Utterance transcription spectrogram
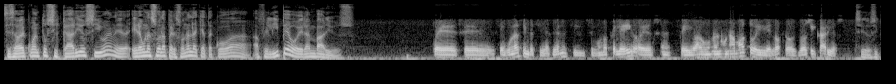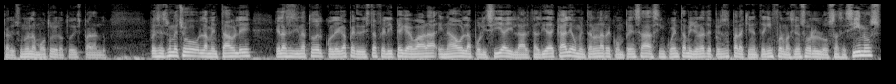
¿Se sabe cuántos sicarios iban? ¿Era, una sola persona la que atacó a, a Felipe o eran varios? Pues eh, según las investigaciones y según lo que he leído es eh, que iba uno en una moto y el otro, dos sicarios. Sí, dos sicarios, uno en la moto y el otro disparando. Pues es un hecho lamentable el asesinato del colega periodista Felipe Guevara Henao, la policía y la alcaldía de Cali aumentaron la recompensa a 50 millones de pesos para quien entregue información sobre los asesinos.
